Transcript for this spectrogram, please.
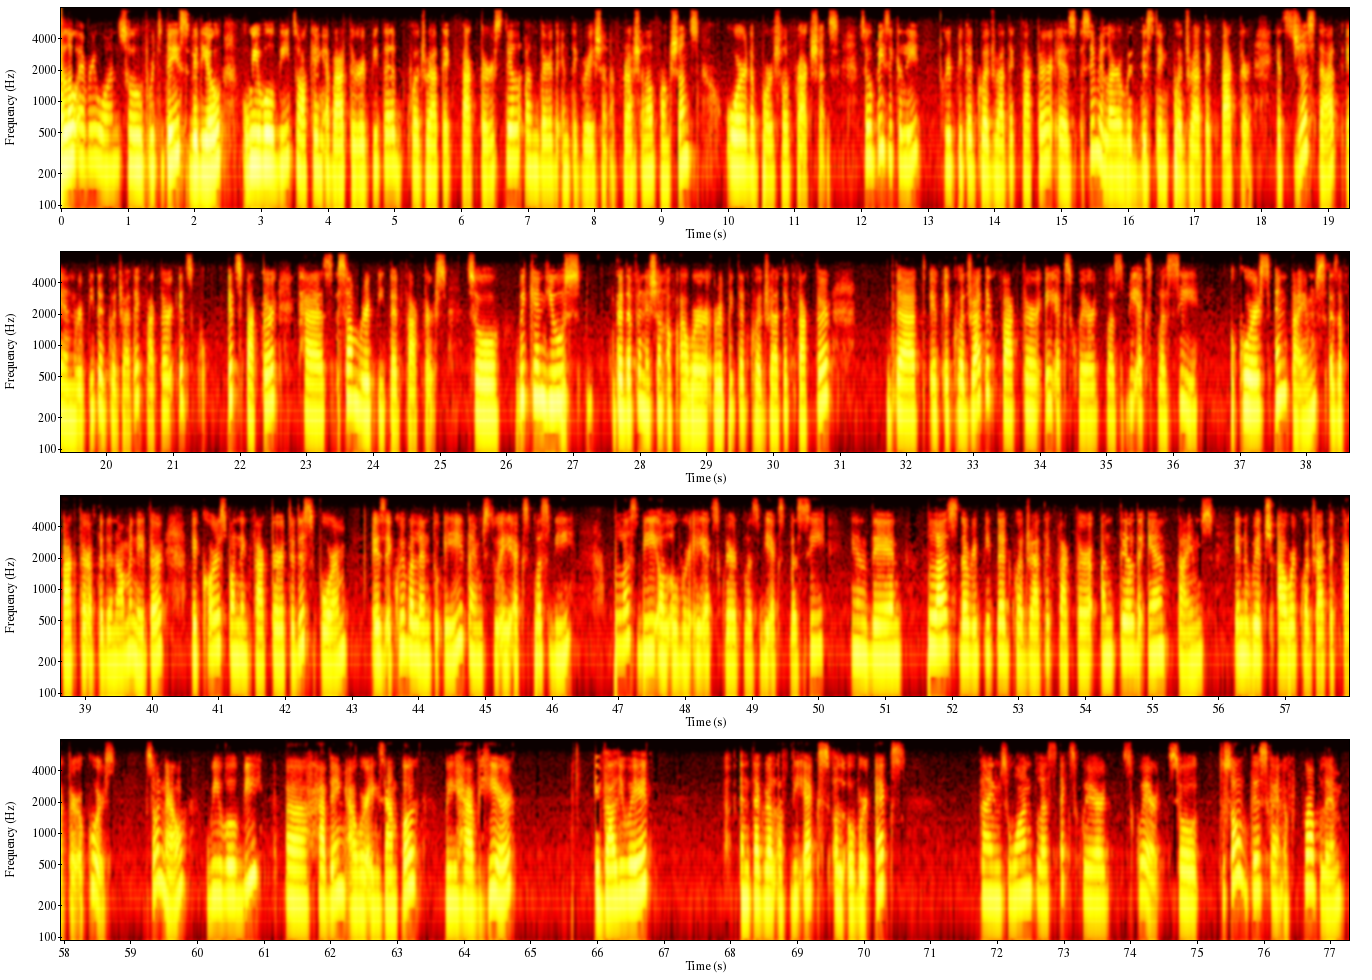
Hello everyone, so for today's video, we will be talking about the repeated quadratic factor still under the integration of rational functions or the partial fractions. So basically, repeated quadratic factor is similar with distinct quadratic factor. It's just that in repeated quadratic factor, its, its factor has some repeated factors. So we can use the definition of our repeated quadratic factor that if a quadratic factor ax squared plus bx plus c occurs n times as a factor of the denominator, a corresponding factor to this form is equivalent to a times 2ax plus b plus b all over ax squared plus bx plus c and then plus the repeated quadratic factor until the nth times in which our quadratic factor occurs. So now we will be uh, having our example. We have here evaluate integral of dx all over x times 1 plus x squared squared. So to solve this kind of problem,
